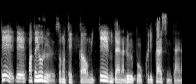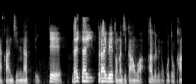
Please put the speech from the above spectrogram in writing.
て、で、また夜その結果を見て、みたいなループを繰り返すみたいな感じになっていって、だいたいプライベートな時間はカグルのことを考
